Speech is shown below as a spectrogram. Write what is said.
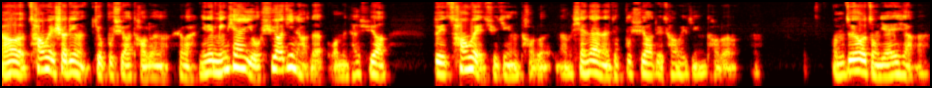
然后仓位设定就不需要讨论了，是吧？你的明天有需要进场的，我们才需要对仓位去进行讨论。那么现在呢，就不需要对仓位进行讨论了。我们最后总结一下啊，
